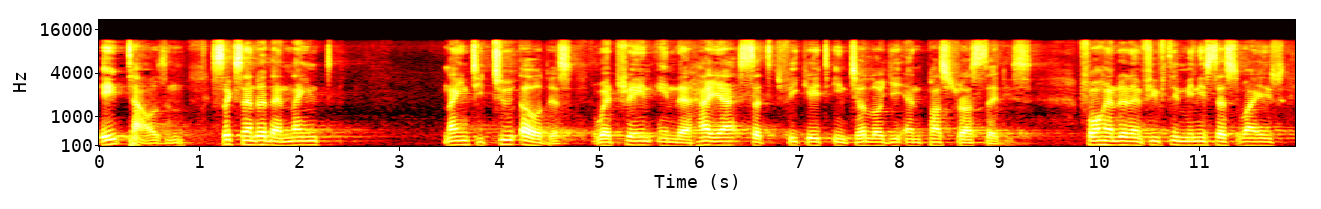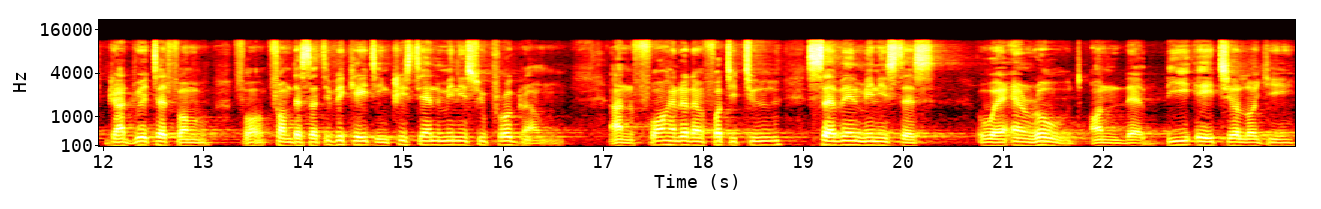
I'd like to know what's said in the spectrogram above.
8,692 elders were trained in the higher certificate in theology and pastoral studies. 450 ministers' wives graduated from, from the certificate in Christian ministry program, and 442 seven ministers were enrolled on the BA theology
